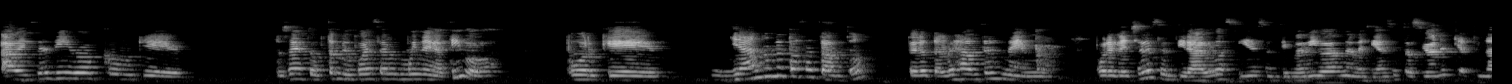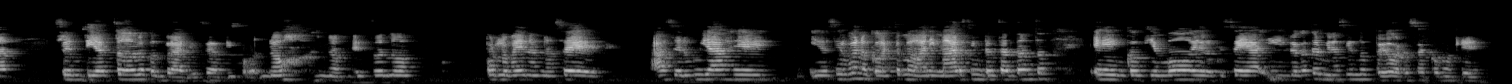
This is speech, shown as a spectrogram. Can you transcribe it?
a veces digo como que, o sea, esto también puede ser muy negativo, porque ya no me pasa tanto, pero tal vez antes me, por el hecho de sentir algo así, de sentirme viva, me metía en situaciones que al final sentía todo lo contrario, o sea, tipo, no, no, esto no, por lo menos, no sé, hacer un viaje y decir, bueno, con esto me va a animar sin pensar tanto en con quién voy o lo que sea, y luego termina siendo peor, o sea, como que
